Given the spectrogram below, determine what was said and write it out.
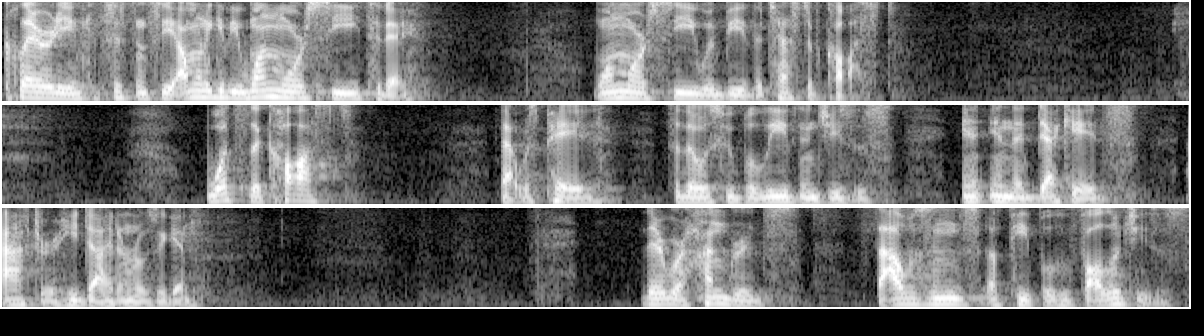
clarity and consistency. I want to give you one more C today. One more C would be the test of cost. What's the cost that was paid for those who believed in Jesus in, in the decades after he died and rose again? There were hundreds, thousands of people who followed Jesus,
